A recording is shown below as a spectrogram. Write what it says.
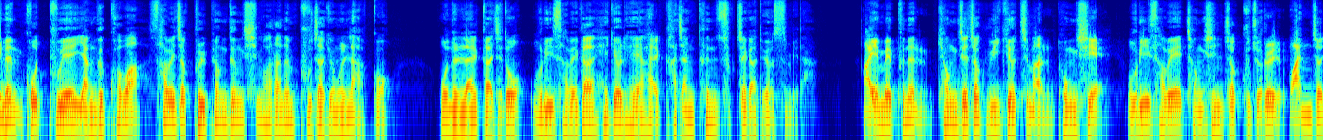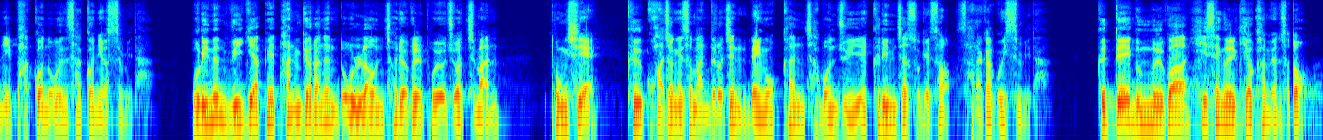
이는 곧 부의 양극화와 사회적 불평등 심화라는 부작용을 낳았고 오늘날까지도 우리 사회가 해결해야 할 가장 큰 숙제가 되었습니다. IMF는 경제적 위기였지만 동시에 우리 사회의 정신적 구조를 완전히 바꿔놓은 사건이었습니다. 우리는 위기 앞에 단결하는 놀라운 저력을 보여주었지만 동시에 그 과정에서 만들어진 냉혹한 자본주의의 그림자 속에서 살아가고 있습니다. 그때의 눈물과 희생을 기억하면서도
